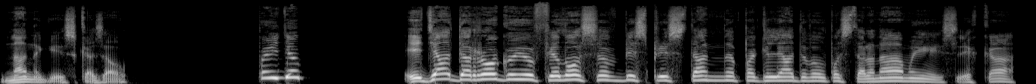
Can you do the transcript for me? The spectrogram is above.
на ноги, сказал: "Пойдем". Идя дорогою, философ беспрестанно поглядывал по сторонам и слегка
